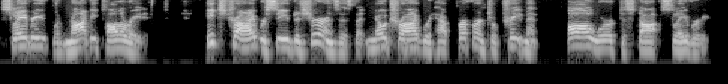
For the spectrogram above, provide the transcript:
slavery would not be tolerated. Each tribe received assurances that no tribe would have preferential treatment all work to stop slavery.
